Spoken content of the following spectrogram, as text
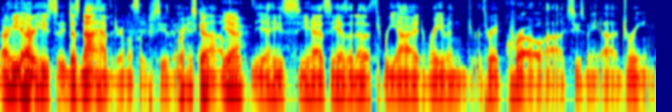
or he Yeah. or he's, he does not have the dreamless sleep. Excuse me. Right, he's got- yeah. yeah. He's he has he has another three eyed raven, three eyed crow. Uh, excuse me, uh, dream.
